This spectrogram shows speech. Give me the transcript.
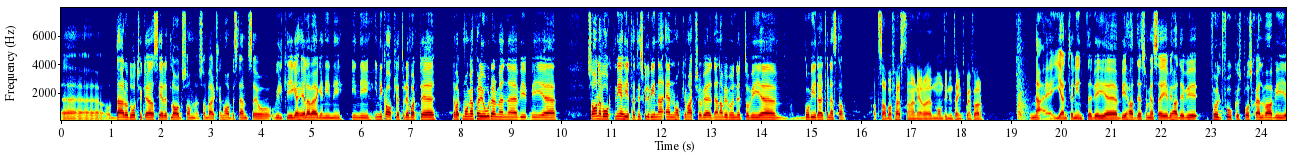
Eh, och där och då tycker jag jag ser ett lag som, som verkligen har bestämt sig och, vill kriga hela vägen in i, in i, in i kaklet. Och det har varit, eh, det har varit många perioder men vi, vi, sa när vi åkte ner hit att vi skulle vinna en hockeymatch och vi, den har vi vunnit och vi går vidare till nästa. Att sabba festen här nere, är det någonting ni tänkte på inför? Nej, egentligen inte. Vi, vi hade, som jag säger, vi hade vi fullt fokus på oss själva. Vi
